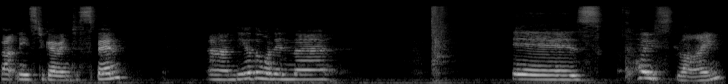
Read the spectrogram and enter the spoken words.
that needs to go into spin. And the other one in there is Coastline.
